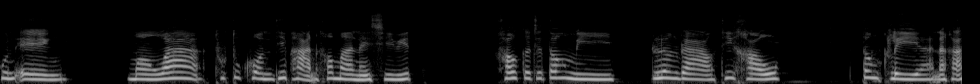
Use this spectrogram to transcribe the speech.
คุณเองมองว่าทุกๆคนที่ผ่านเข้ามาในชีวิต เขาก็จะต้องมีเรื่องราวที่เขาต้องเคลียร์นะคะ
